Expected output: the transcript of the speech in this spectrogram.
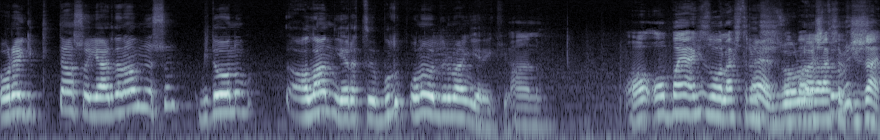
oraya gittikten sonra yerden almıyorsun. Bir de onu alan yaratığı bulup onu öldürmen gerekiyor. Anladım. O, o bayağı işi zorlaştırmış. Evet, zorlaştırmış. Güzel.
